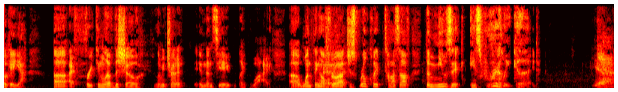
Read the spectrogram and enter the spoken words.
okay, yeah. Uh, I freaking love the show. Let me try to enunciate like why. Uh, one thing I'll throw out just real quick, toss off the music is really good. Yeah.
